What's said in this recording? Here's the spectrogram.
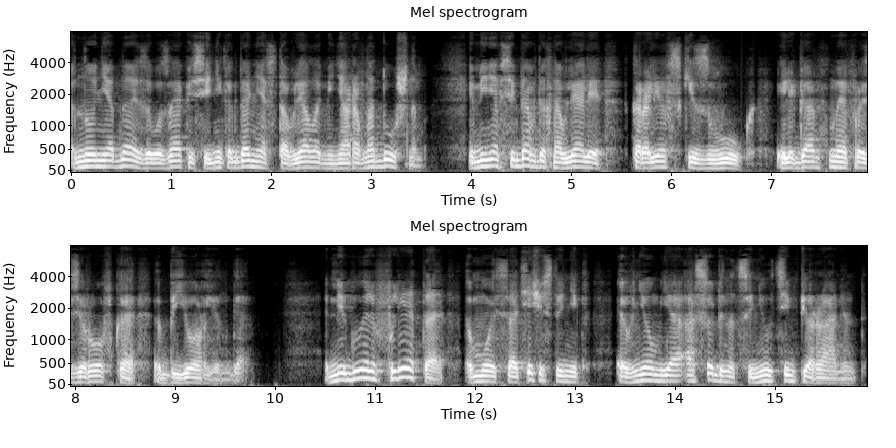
но ни одна из его записей никогда не оставляла меня равнодушным. Меня всегда вдохновляли королевский звук, элегантная фразировка Бьорлинга. Мигуэль Флета, мой соотечественник, в нем я особенно ценю темперамент,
